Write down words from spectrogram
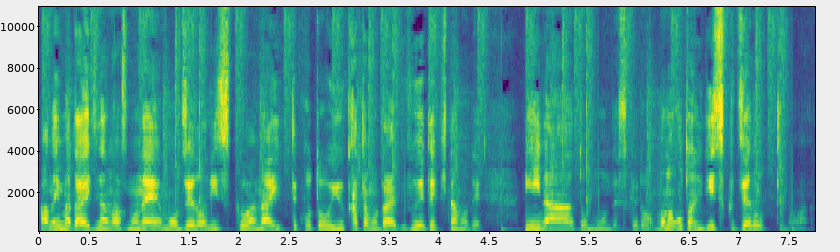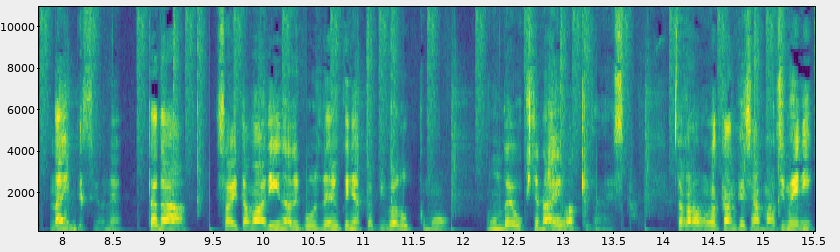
あの、今大事なのはそのね、もうゼロリスクはないってことを言う方もだいぶ増えてきたので、いいなと思うんですけど、物事にリスクゼロっていうのはないんですよね。ただ、埼玉アリーナでゴールデンウィークにあったビバロックも問題起きてないわけじゃないですか。だから音楽関係者は真面目に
